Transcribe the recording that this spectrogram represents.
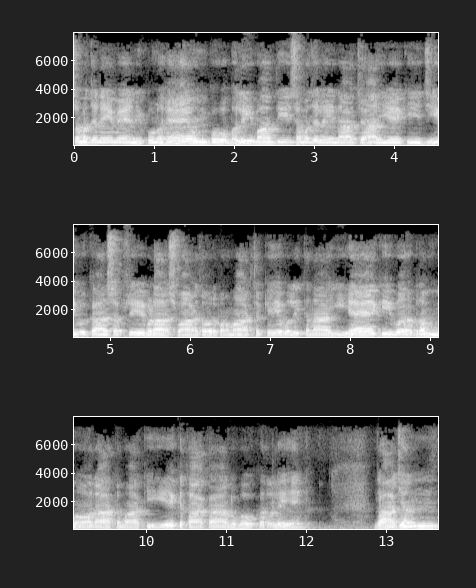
समझने में निपुण है, उनको भली भांति समझ लेना चाहिए कि जीव का सबसे बड़ा स्वार्थ और परमार्थ केवल इतना ही है कि वह ब्रह्म और आत्मा की एकता का अनुभव कर ले। राजन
